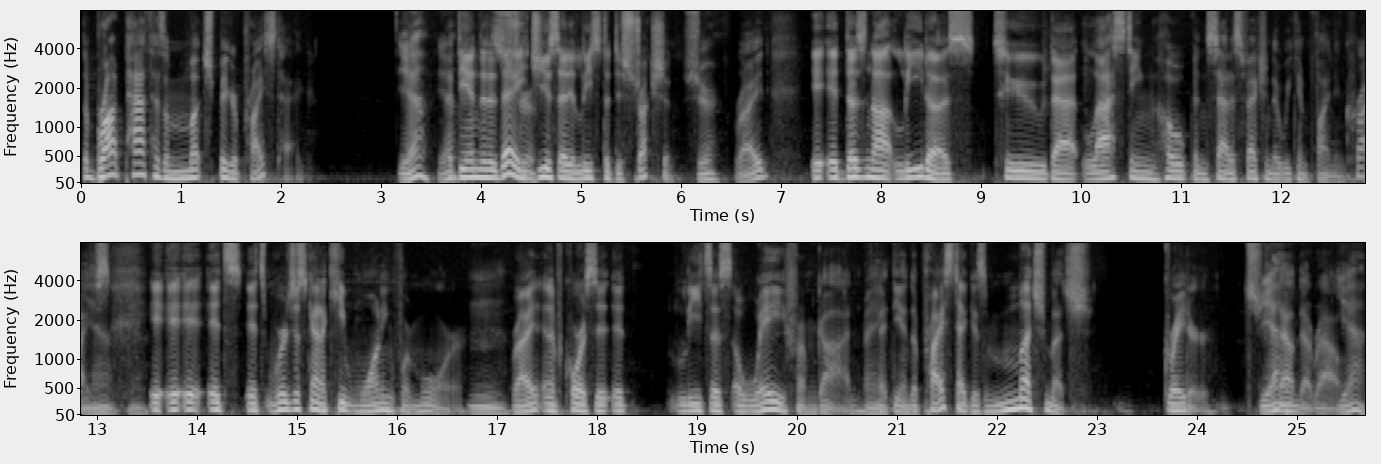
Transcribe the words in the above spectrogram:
the broad path has a much bigger price tag. Yeah, yeah. at the end of the day jesus said it leads to destruction sure, right? It, it does not lead us to that lasting hope and satisfaction that we can find in christ. Yeah, It, it, it, it's it's we're just gonna keep wanting for more Mm. right? And of course it, it leads us away from god. Right. at the end the price tag is much much greater yeah, down that route yeah.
